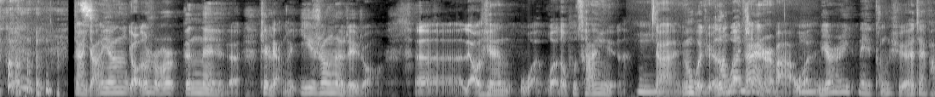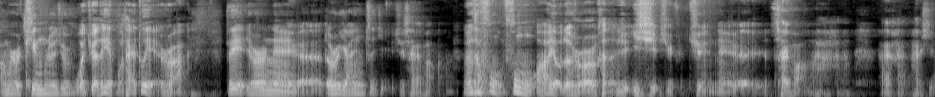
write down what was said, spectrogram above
像杨英有的时候跟那个这两个医生的这种。呃，聊天我我都不参与的啊，因为我觉得我在那儿吧，我你要是那同学在旁边听着，就是我觉得也不太对，是吧？所以就是那个都是杨英自己去采访，然后他父父母啊，有的时候可能就一起去去那个采访，还还还还行。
